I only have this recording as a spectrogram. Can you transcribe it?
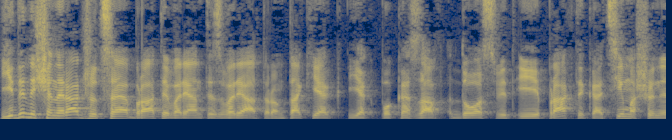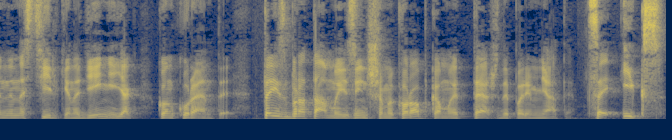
Єдине, що не раджу, це брати варіанти з варіатором, так як, як показав досвід і практика, ці машини не настільки надійні, як конкуренти. Та й з братами і з іншими коробками теж не порівняти. Це X.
